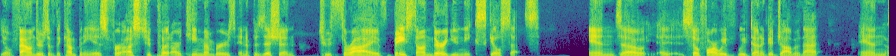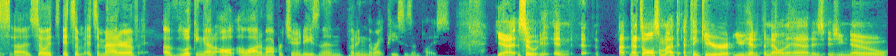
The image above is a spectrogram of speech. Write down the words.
you know founders of the company is for us to put our team members in a position to thrive based on their unique skill sets and uh, eh, so far we've we've done a good job of that. And uh, so it's it's a it's a matter of of looking at all a lot of opportunities and then putting the right pieces in place. Yeah. So and uh, that's awesome. I, I think you're you hit it the nail on the head. Is is you know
